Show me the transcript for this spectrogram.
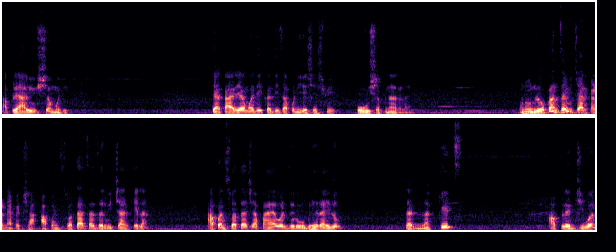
आपल्या आयुष्यामध्ये त्या कार्यामध्ये कधीच आपण यशस्वी होऊ शकणार नाही. म्हणून लोकांचा विचार करण्यापेक्षा आपण स्वतःचा जर विचार केला आपण स्वतःच्या पायावर जर उभे राहिलो तर नक्कीच आपलं जीवन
